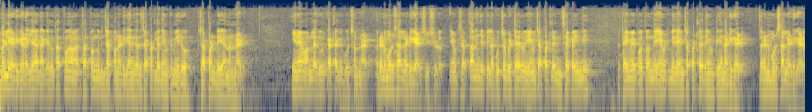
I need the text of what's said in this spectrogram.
మళ్ళీ అడిగాడు అయ్యా నాకేదో తత్వం తత్వం గురించి చెప్పమని అడిగాను కదా చెప్పట్లేదు ఏమిటి మీరు? చెప్పండి అని అన్నాడు. ఈయనేం అనలేదు ఊరికి అట్లాగే కూర్చున్నాడు. రెండు మూడు సార్లు అడిగాడు శిష్యుడు. ఏమిటి చెప్తానని చెప్పి ఇలా కూర్చోబెట్టారు? ఏమి చెప్పట్లేదు? ఇంతసేపు అయింది? టైం అయిపోతుంది ఏమిటి మీరు ఏమి చెప్పట్లేదు ఏమిటి అని అడిగాడు. రెండు మూడు సార్లు అడిగాడు.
